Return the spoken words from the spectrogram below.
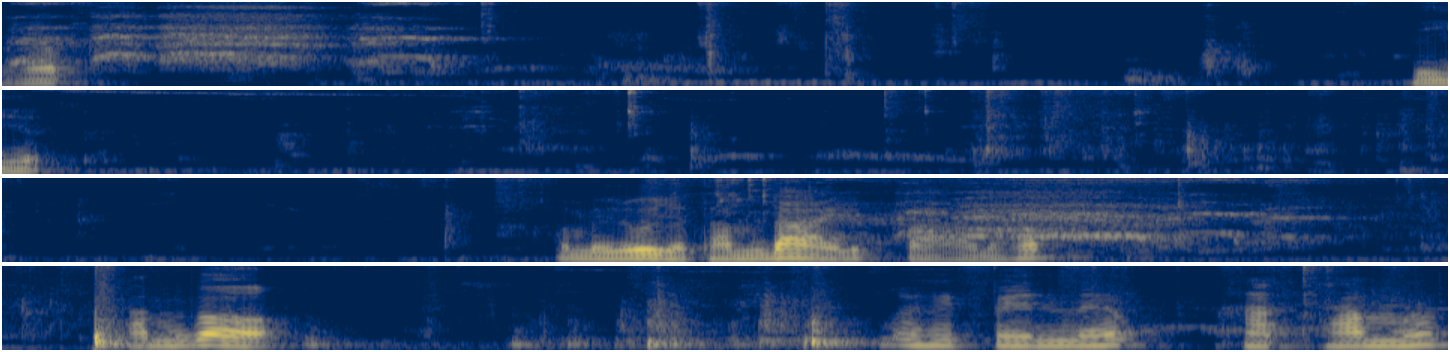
นะครับ นี่ฮะ ก็ไม่รู้จะทำได้หรือเปล่านะครับทำก็ไม่เคยเป็นนะครับ หัดทำครับ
